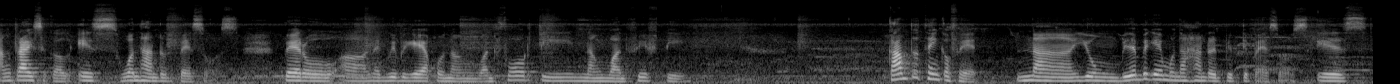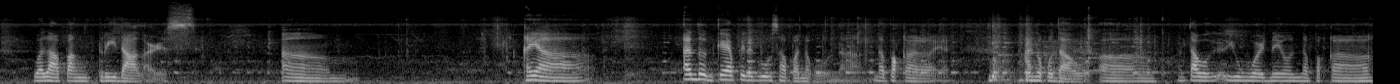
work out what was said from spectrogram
Ang tricycle is 100 pesos. Pero ah, nagbibigay ako ng 140, ng 150 come to think of it, na yung binibigay mo na 150 pesos is wala pang 3 dollars. Um, kaya, andun, kaya pinag-uusapan ako na napaka, ano ko daw, ah, ang tawag, yung word na yun, napaka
